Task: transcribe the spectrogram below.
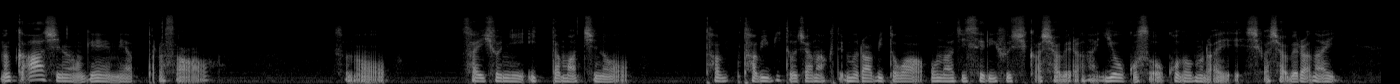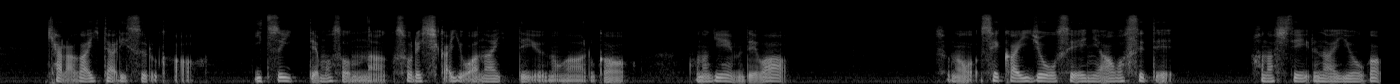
昔のゲームやったらさその最初に行った町の旅人じゃなくて村人は同じセリフしか喋らない「ようこそこの村へ」しか喋らない。キャラがいたりするがいつ行ってもそんなそれしか言わないっていうのがあるがこのゲームではその世界情勢に合わせて話している内容が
